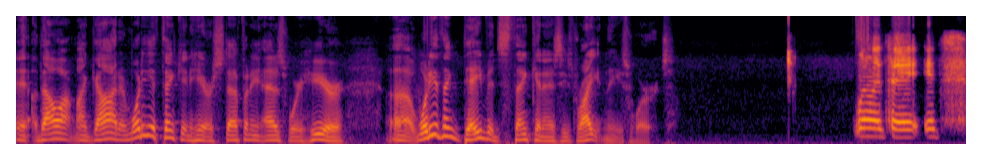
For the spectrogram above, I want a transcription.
uh, Thou art my God. And what are you thinking here, Stephanie, as we're here? Uh, what do you think David's thinking as he's writing these words? Well, it's a it's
